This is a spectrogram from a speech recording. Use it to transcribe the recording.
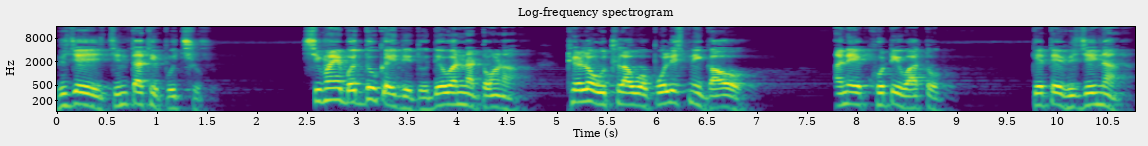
વિજયે ચિંતાથી પૂછ્યું. સીમાએ બધું કહી દીધું. દેવરના ટોણા, ઠેલો ઉથલાવવો, પોલીસની ગાઓ અને એક ખોટી વાતો કે તે વિજયના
